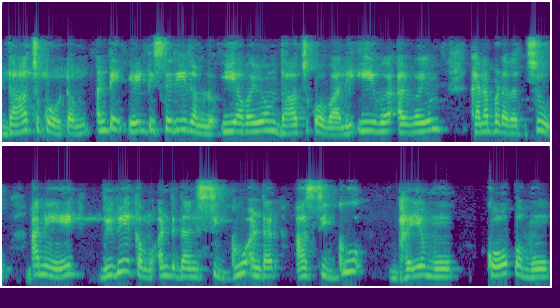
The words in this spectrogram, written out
దాచుకోవటం. అంటే ఏంటి శరీరంలో ఈ అవయవం దాచుకోవాలి ఈ అవయవం కనబడవచ్చు అనే వివేకము. అంటే దాని సిగ్గు అంటారు. ఆ సిగ్గు భయము కోపము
